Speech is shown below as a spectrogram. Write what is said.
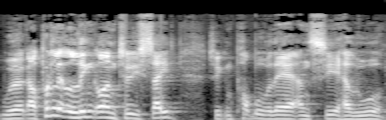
work. I'll put a little link on to his site so you can pop over there and say hello.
